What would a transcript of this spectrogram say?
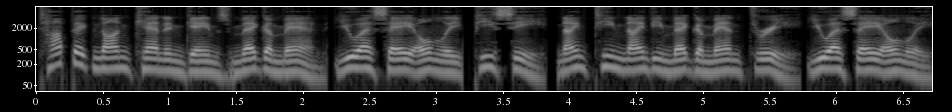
Topic non-canon games Mega Man USA only PC 1990 Mega Man 3 USA only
